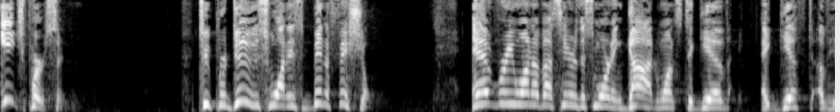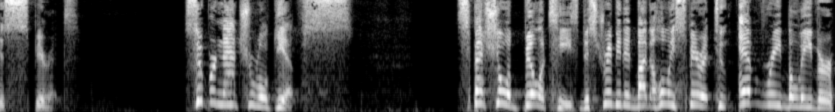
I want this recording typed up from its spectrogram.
Each person. To produce what is beneficial. Every one of us here this morning, God wants to give a gift of His Spirit. Supernatural gifts special abilities distributed by the Holy Spirit to every believer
